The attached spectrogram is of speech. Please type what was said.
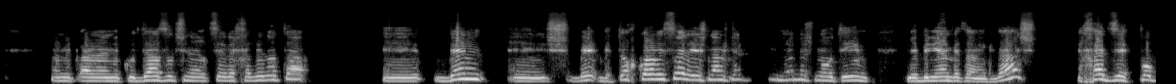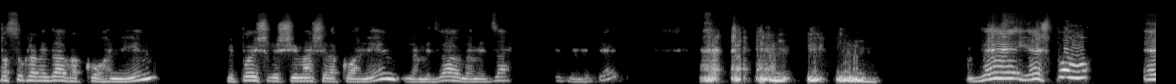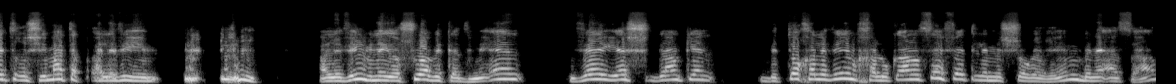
על הנקודה הזאת שנרצה לחדד אותה, אה, בין, בתוך כל עם ישראל ישנם שני דברים מאוד משמעותיים לבניין בית המקדש, אחד זה פה פסוק ל"ו הכהנים, ופה יש רשימה של הכהנים, ל"ו, ל"ז, ל"ט, ויש פה את רשימת הלוויים, הלוויים בני יהושע וקדמיאל, ויש גם כן בתוך הלוויים חלוקה נוספת למשוררים, בני אסף,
